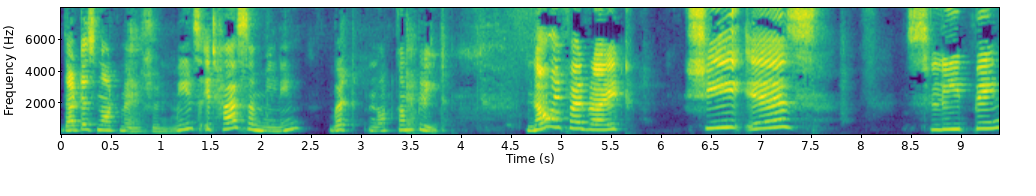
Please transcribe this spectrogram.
that is not mentioned means it has some meaning but not complete now if i write she is sleeping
